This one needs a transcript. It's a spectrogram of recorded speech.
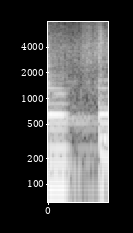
Bye.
